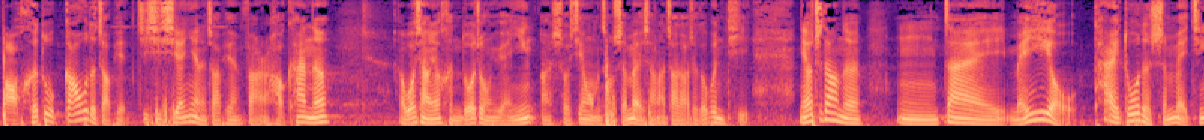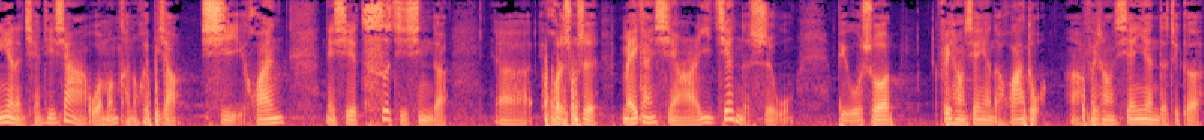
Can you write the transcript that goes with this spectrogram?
饱和度高的照片、极其鲜艳的照片反而好看呢？啊，我想有很多种原因啊。首先，我们从审美上来找找这个问题。你要知道呢，嗯，在没有太多的审美经验的前提下，我们可能会比较喜欢那些刺激性的。呃，或者说是美感显而易见的事物，比如说非常鲜艳的花朵啊，非常鲜艳的这个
